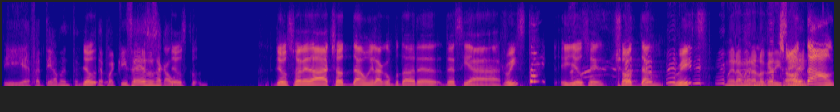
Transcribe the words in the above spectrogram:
Y efectivamente, Yo- después que hice eso, se acabó. Yo, yo usé le daba shutdown y la computadora decía restart. Y yo usé shutdown, restart, Mira, mira lo que dicen. shutdown.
